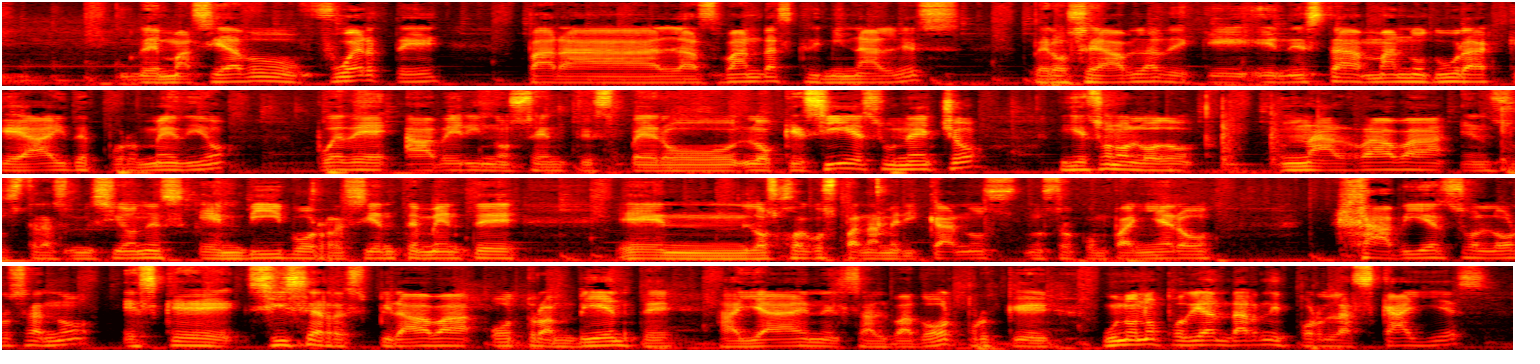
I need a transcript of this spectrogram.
demasiado fuerte para las bandas criminales, pero se habla de que en esta mano dura que hay de por medio puede haber inocentes, pero lo que sí es un hecho y eso nos lo narraba en sus transmisiones en vivo recientemente en los Juegos Panamericanos nuestro compañero Javier Solórzano, es que sí se respiraba otro ambiente allá en El Salvador, porque uno no podía andar ni por las calles,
